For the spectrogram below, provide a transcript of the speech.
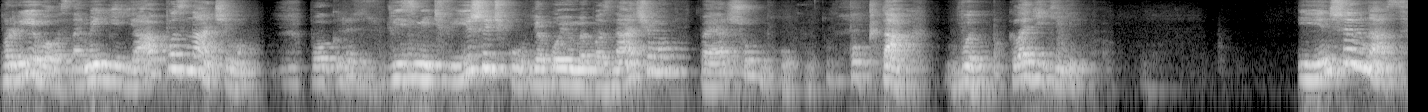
Приголосна. Ми її як позначимо? Пок- Візьміть фішечку, якою ми позначимо першу букву. Так, В. Кладіть її. Інше в нас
